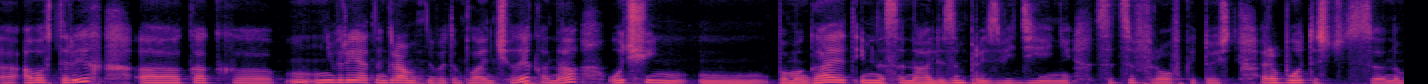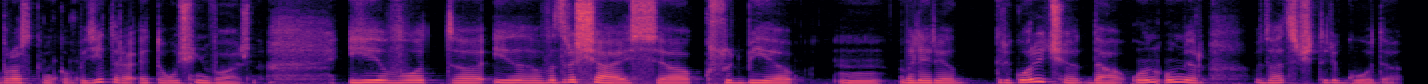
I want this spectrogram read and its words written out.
а а во-вторых, а, как э, невероятно грамотный в этом плане человек, она очень помогает именно с анализом произведений, с оцифровкой, то есть работа с набросками композитора — это очень важно. И вот, э, и возвращаясь э, к судьбе Валерия Григорьевича, да, он умер в 24 года.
